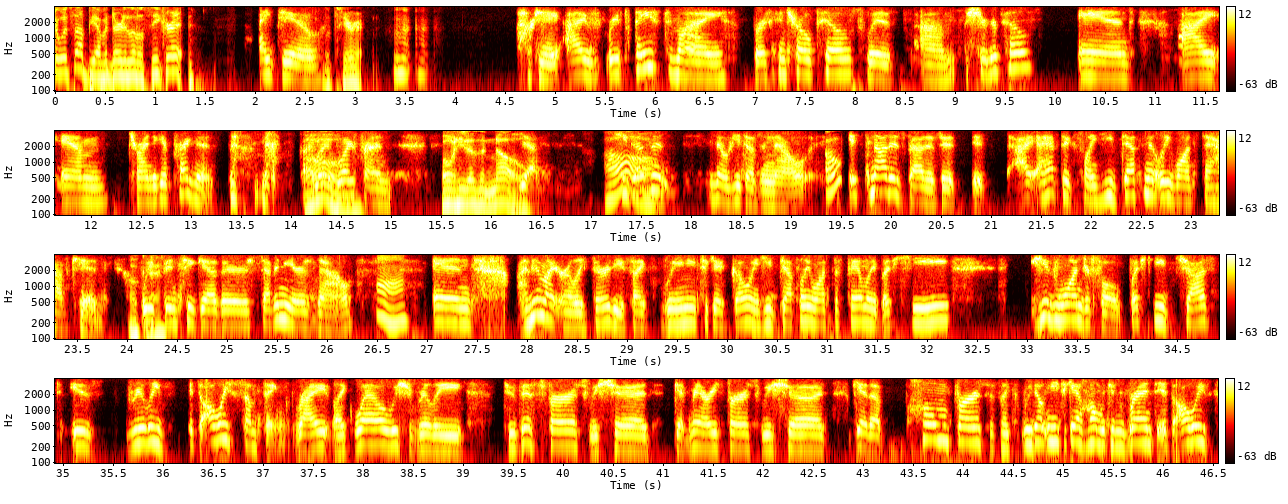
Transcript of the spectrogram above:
Hey, what's up? You have a dirty little secret? I do. Let's hear it. Okay, I've replaced my birth control pills with um, sugar pills, and I am trying to get pregnant by my Oh. boyfriend. Oh, and he doesn't know. Yes. Oh. He doesn't. No, he doesn't know. Oh. It's not as bad as it. it I, I have to explain. He definitely wants to have kids. Okay. We've been together seven years now. And I'm in my early 30s. Like, we need to get going. He definitely wants a family, but he he's wonderful, but he just is really, it's always something, right? Like, well, we should really do this first. We should get married first. We should get a home first. It's like, we don't need to get a home. We can rent. It's always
